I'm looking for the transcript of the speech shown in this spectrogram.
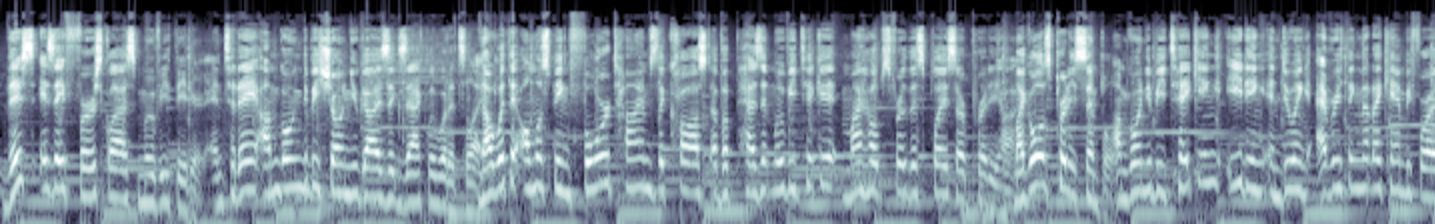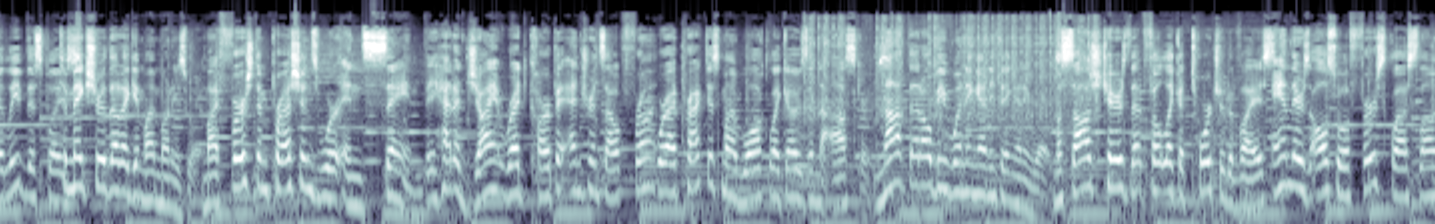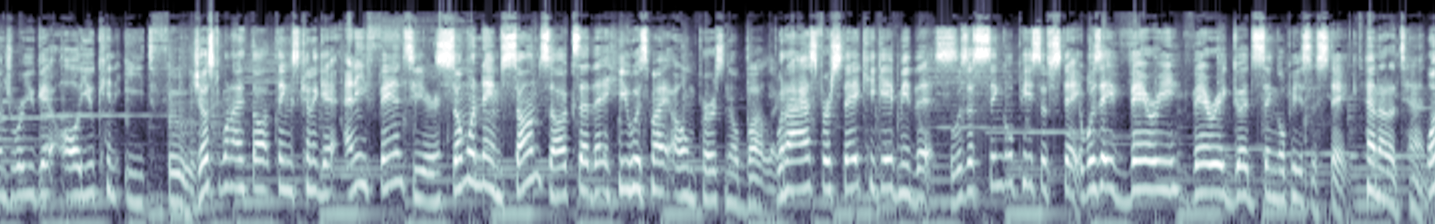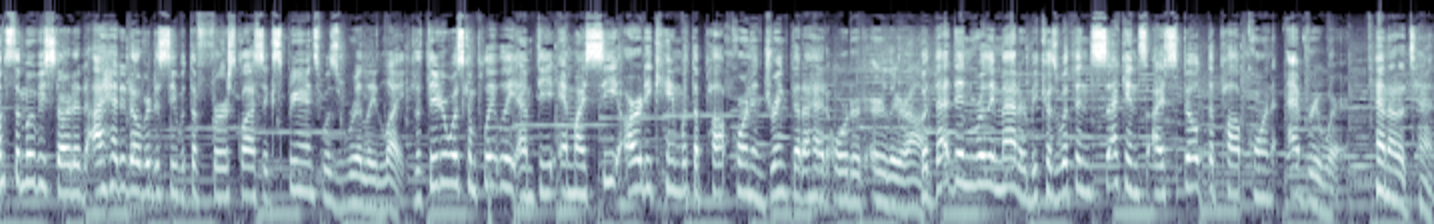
This is a first class movie theater, and today I'm going to be showing you guys exactly what it's like. Now, with it almost being four times the cost of a peasant movie ticket, my hopes for this place are pretty high. My goal is pretty simple. I'm going to be taking, eating, and doing everything that I can before I leave this place to make sure that I get my money's worth. My first impressions were insane. They had a giant red carpet entrance out front where I practiced my walk like I was in the Oscars. Not that I'll be winning anything anyway. Massage chairs that felt like a torture device, and there's also a first class lounge where you get all you can eat food. Just when I thought things couldn't get any fancier, someone named Samsuk said that he was my own personal butler. When I asked for steak, he gave me this. It was a single piece of steak. It was a very, very good single piece of steak. 10 out of 10. Once the movie started, I headed over to see what the first class experience was really like. The theater was completely empty, and my seat already came with the popcorn and drink that I had ordered earlier on. But that didn't really matter because within seconds, I spilled the popcorn everywhere. 10 out of 10.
